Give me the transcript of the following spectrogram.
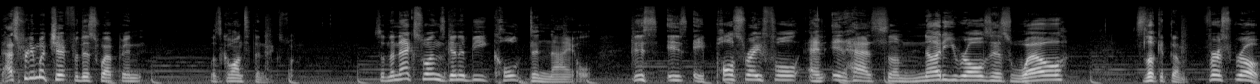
That's pretty much it for this weapon. Let's go on to the next one. So the next one's gonna be Cold Denial. This is a pulse rifle and it has some nutty rolls as well. Let's look at them. First row,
